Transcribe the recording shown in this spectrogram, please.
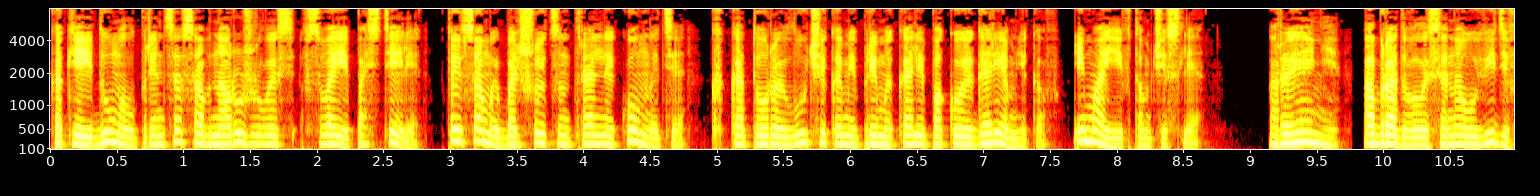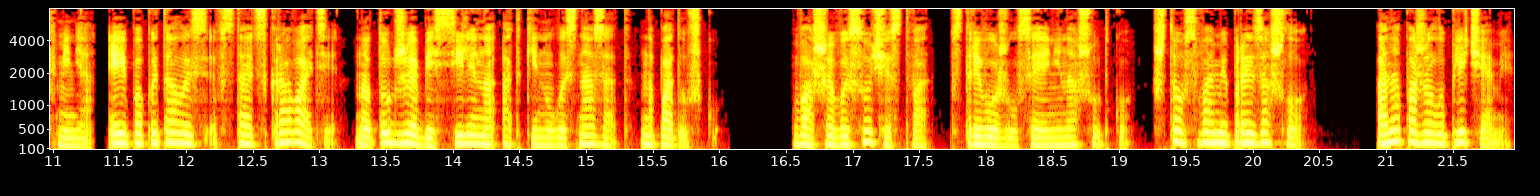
Как я и думал, принцесса обнаружилась в своей постели, в той самой большой центральной комнате, к которой лучиками примыкали покои гаремников, и мои в том числе. «Ренни!» — обрадовалась она, увидев меня, и попыталась встать с кровати, но тут же обессиленно откинулась назад, на подушку. «Ваше Высочество!» — встревожился я не на шутку. «Что с вами произошло?» Она пожала плечами.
